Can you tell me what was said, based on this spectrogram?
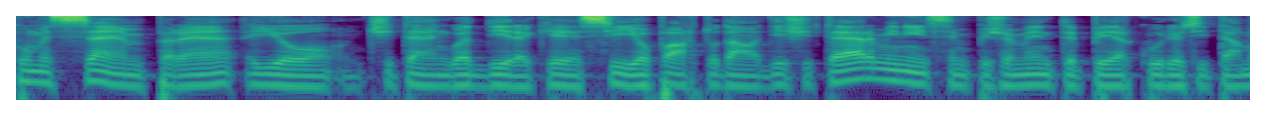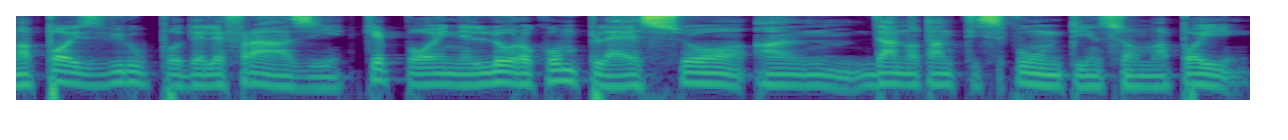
Come sempre, io ci tengo a dire che sì, io parto da 10 termini semplicemente per curiosità, ma poi sviluppo delle frasi che poi nel loro complesso danno tanti spunti, insomma, poi,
